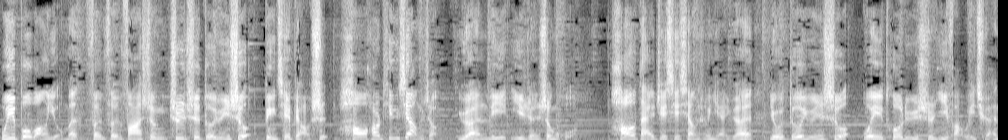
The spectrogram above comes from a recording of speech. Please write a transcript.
微博网友们纷纷发声支持德云社，并且表示好好听相声，远离艺人生活。好歹这些相声演员有德云社委托律师依法维权，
